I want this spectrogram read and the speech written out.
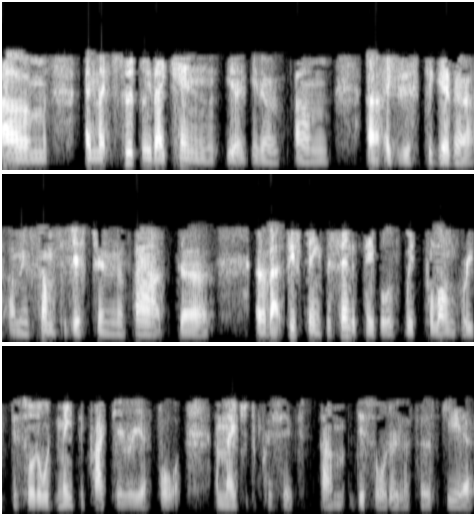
um, and that certainly they can you know um, uh, exist together. I mean, some suggestion about uh, about 15% of people with prolonged grief disorder would meet the criteria for a major depressive um, disorder in the first year.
